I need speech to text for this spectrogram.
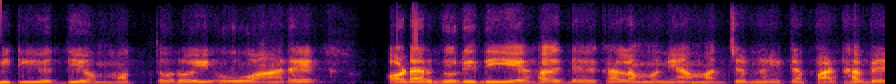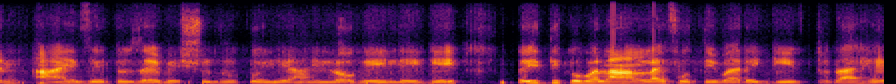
ভিডিও দিও মত্তরই। ও আরে অর্ডার করে দিয়ে হয়তো কালামণি আমার জন্য এটা পাঠাবেন। আই যেহেতু যাইবে সুযোগ ওই আই লগেই লেগে তো ইতিকো বেলা আনলাই প্রতিবারে গিফট রাহে,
